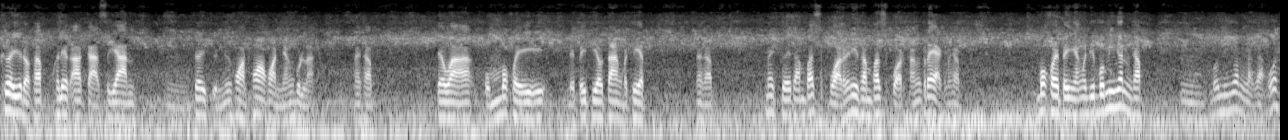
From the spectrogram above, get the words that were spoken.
เครื่อยู่หรอครับเขาเรียกอากาศยานอืมเคยขึ้นนึกฮอดห่อหอนยังบุญละนะครับ แต่ว่าผมไม่เคยได้ไปเที่ยวต่างประเทศนะครับ ไม่เคยทำพาสปอร์ตอันนี้ทำพาสปอร์ตครั้งแรกนะครับบ่ค่อยไปหยังวันนี้บ่มีเงินครับอืมบ่มีเงินหลักอะโอ้ย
